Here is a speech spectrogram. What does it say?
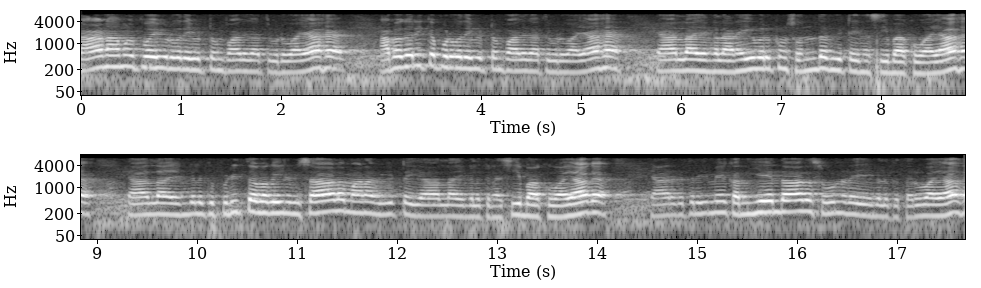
காணாமல் போய்விடுவதை விட்டும் பாதுகாத்து விடுவாயாக அபகரிக்கப்படுவதை விட்டும் பாதுகாத்து விடுவாயாக. யாரெல்லாம் எங்கள் அனைவருக்கும் சொந்த வீட்டை நசீபாக்குவாயாக. யாரெல்லாம் எங்களுக்கு பிடித்த வகையில் விசாலமான வீட்டை யாரெல்லாம் எங்களுக்கு நசீபாக்குவாயாக. யாரிடத்திலையுமே கந்தியேந்தாத சூழ்நிலையை எங்களுக்கு தருவாயாக.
